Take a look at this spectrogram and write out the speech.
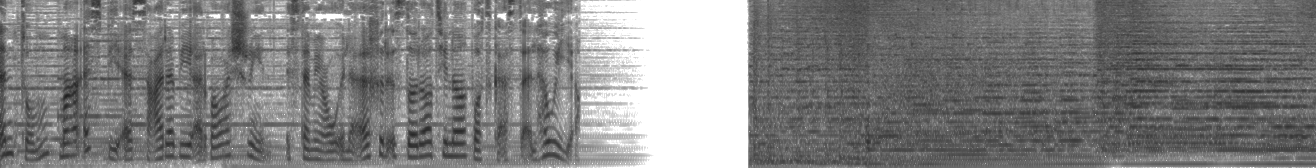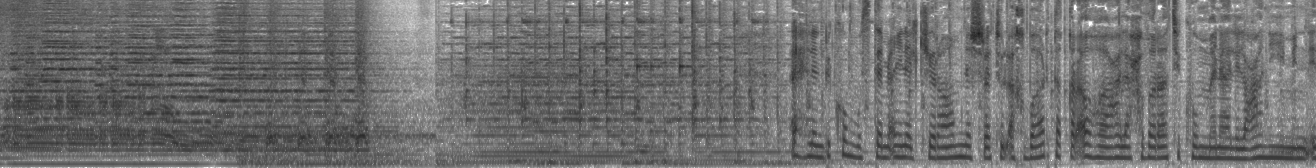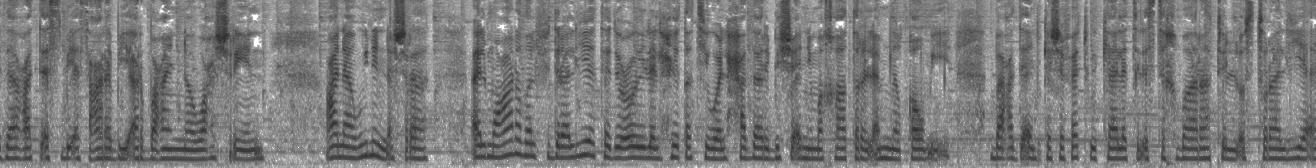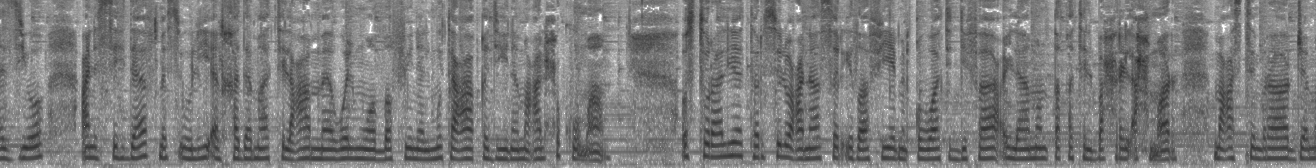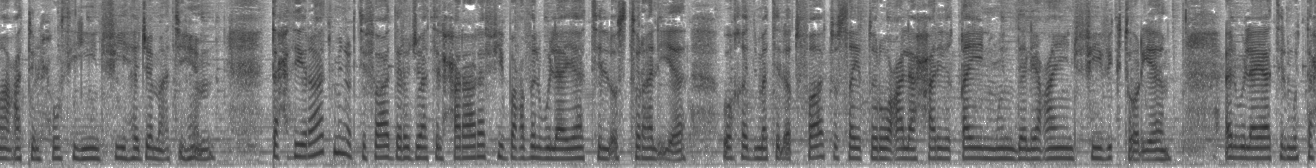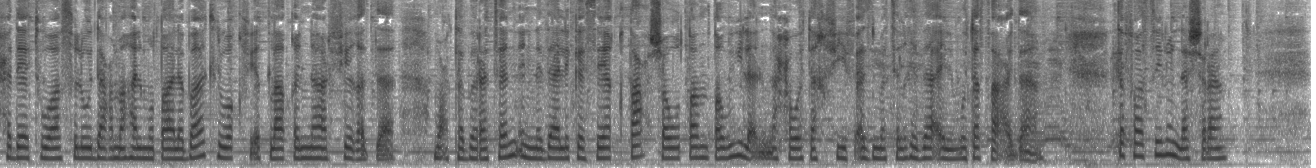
أنتم مع إس بي إس عربي 24 استمعوا إلى آخر إصداراتنا بودكاست الهوية. أهلا بكم مستمعينا الكرام. نشرة الأخبار تقرأها على حضراتكم منال العاني من إذاعة إس بي إس عربي 24 عناوين النشرة المعارضة الفيدرالية تدعو إلى الحيطة والحذر بشأن مخاطر الأمن القومي بعد أن كشفت وكالة الاستخبارات الأسترالية أزيو عن استهداف مسؤولي الخدمات العامة والموظفين المتعاقدين مع الحكومة. أستراليا ترسل عناصر إضافية من قوات الدفاع إلى منطقة البحر الأحمر مع استمرار جماعة الحوثيين في هجماتهم. تحذيرات من ارتفاع درجات الحرارة في بعض الولايات الأسترالية وخدمة الإطفاء تسيطر على حريقين مندلعين في فيكتوريا. الولايات المتحدة تواصل دعمها المطالبات لوقف إطلاق النار في غزة معتبرة إن ذلك سيقطع شوطا طويلا نحو تخفيف أزمة الغذاء تفاصيل النشرة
